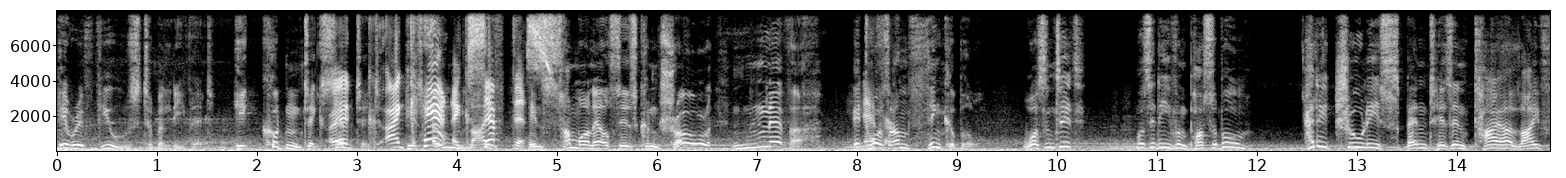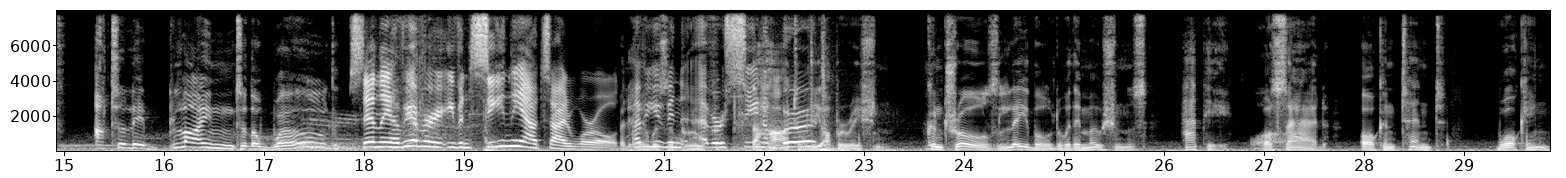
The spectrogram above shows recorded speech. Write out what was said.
He refused to believe it. He couldn't accept it. I His can't accept this. In someone else's control? Never. Never. It was unthinkable, wasn't it? Was it even possible? Had he truly spent his entire life utterly blind to the world? Stanley, have you ever even seen the outside world? But have you even proof, ever seen the a heart bird? of the operation. Controls labeled with emotions, happy or sad or content. Walking,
